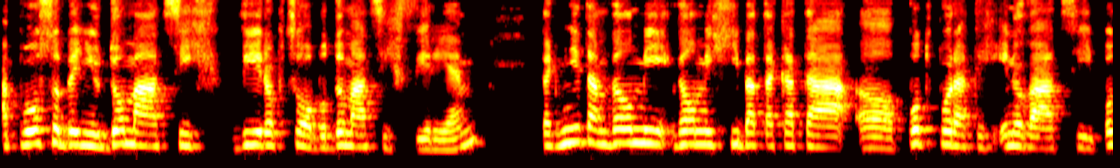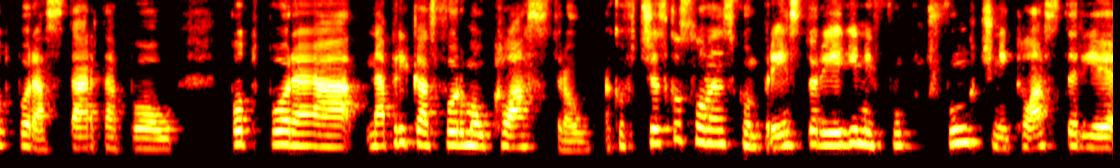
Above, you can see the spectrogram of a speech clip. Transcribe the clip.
a pôsobeniu domácich výrobcov alebo domácich firiem, tak mne tam veľmi, veľmi chýba taká tá podpora tých inovácií, podpora startupov, podpora napríklad formou klastrov. Ako v československom priestore jediný funkčný klaster je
